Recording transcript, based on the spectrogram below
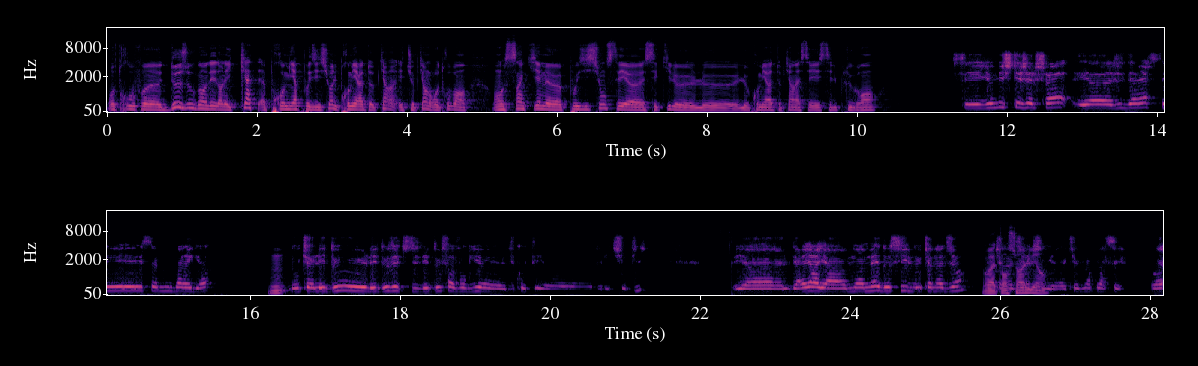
On trouve deux Ougandais dans les quatre premières positions. Et le premier Éthiopien, on le retrouve en, cinquième euh, position, c'est euh, qui le, le, premier Éthiopien là? C'est le plus grand? C'est Yomish Tejelcha et euh, juste derrière c'est Salmon Barega. Hmm. Donc les, deux, les, deux, les deux favoris du côté de l'Éthiopie. Et derrière il y a Mohamed aussi, le Canadien. Ouais, attention à lui. Hein. Qui, est bien placé. Ouais,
